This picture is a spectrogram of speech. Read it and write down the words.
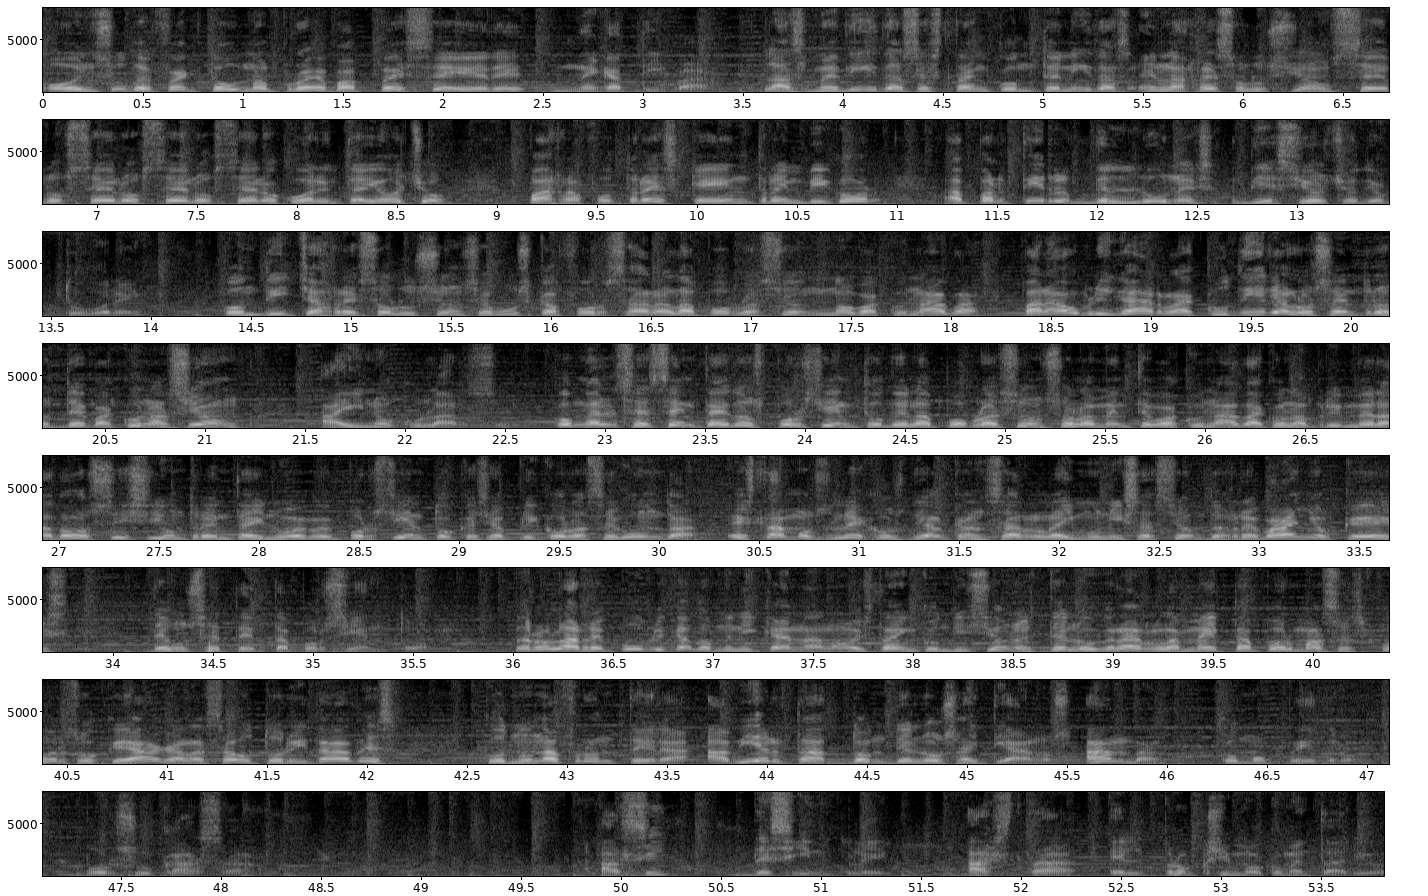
o en su defecto una prueba PCR negativa. Las medidas están contenidas en la resolución 000048, párrafo 3, que entra en vigor a partir del lunes 18 de octubre. Con dicha resolución se busca forzar a la población no vacunada para obligarla a acudir a los centros de vacunación a inocularse. Con el 62% de la población solamente vacunada con la primera dosis y un 39% que se aplicó la segunda, estamos lejos de alcanzar la inmunización de rebaño que es de un 70%. Pero la República Dominicana no está en condiciones de lograr la meta por más esfuerzo que hagan las autoridades con una frontera abierta donde los haitianos andan como Pedro por su casa. Así de simple. Hasta el próximo comentario.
